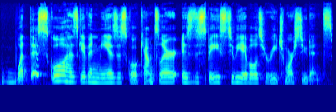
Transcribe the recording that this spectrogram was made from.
What this school has given me as a school counselor is the space to be able to reach more students.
